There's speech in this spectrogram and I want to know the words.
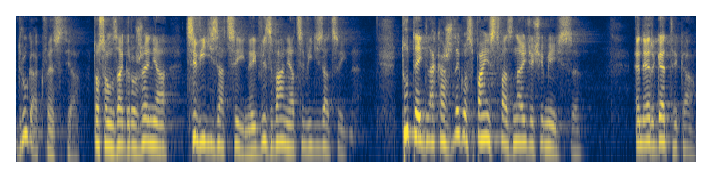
Druga kwestia to są zagrożenia cywilizacyjne i wyzwania cywilizacyjne. Tutaj dla każdego z Państwa znajdzie się miejsce. Energetyka,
